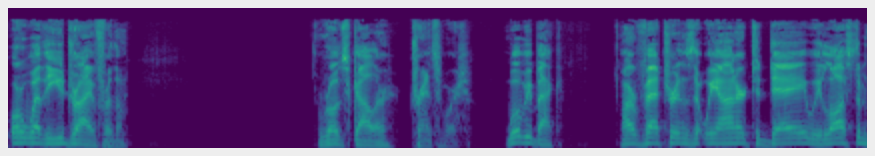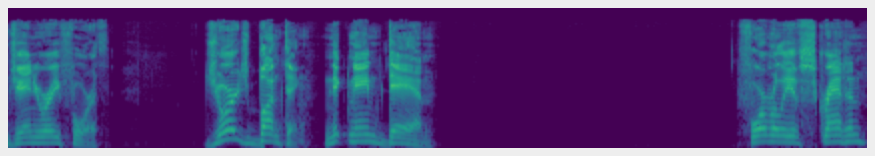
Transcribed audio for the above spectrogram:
or whether you drive for them. Road Scholar Transport. We'll be back. Our veterans that we honor today, we lost them January 4th. George Bunting, nicknamed Dan, formerly of Scranton,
